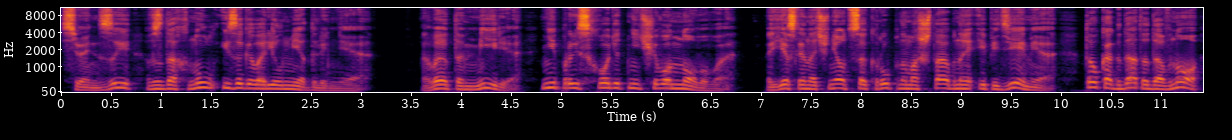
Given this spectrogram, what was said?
Сюаньзы вздохнул и заговорил медленнее. В этом мире не происходит ничего нового. Если начнется крупномасштабная эпидемия, то когда-то давно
